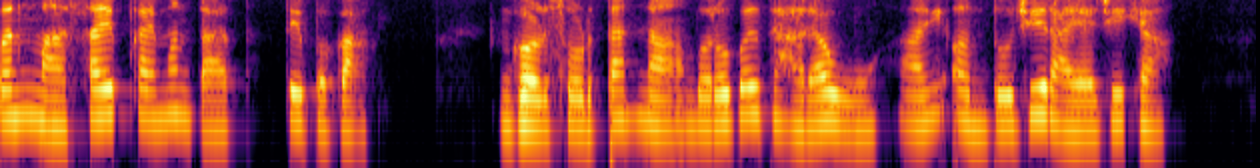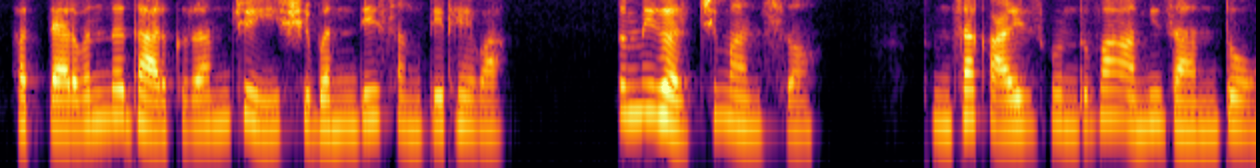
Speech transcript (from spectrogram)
पण मासाहेब काय म्हणतात ते बघा. गड सोडताना बरोबर धाराऊ आणि अंतोजी रायाजी घ्या. हत्यारबंद धारकरांची शिबंदी संगती ठेवा. तुम्ही घरची माणसं. तुमचा काळीज गुंतवा आम्ही जाणतो.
